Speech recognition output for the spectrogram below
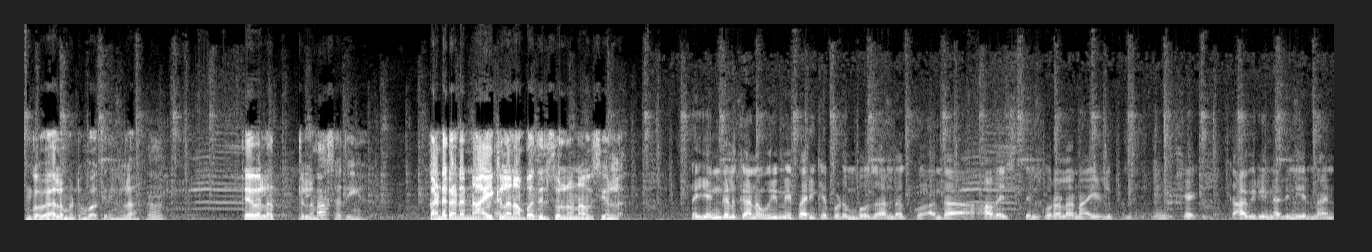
உங்க வேலை மட்டும் பாக்குறீங்களா? தேவையில்லாம் பேசாதீங்க. கண்ட கண்ட நாய்க்கெல்லாம் நான் பதில் சொல்லணும்னு அவசியம் இல்லை. எங்களுக்கான உரிமை பறிக்கப்படும் போது அந்த கு- அந்த ஆவேசத்தின் குரலை நான் எழுப்பினேன். நீங்க கேட்கல காவிரி நதிநீர்னா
